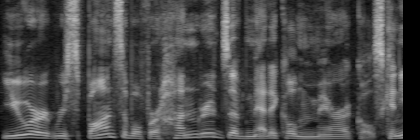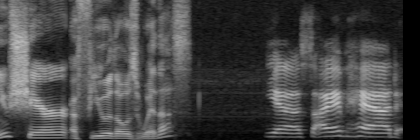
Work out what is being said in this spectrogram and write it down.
you were responsible for hundreds hundreds of medical miracles. Can you share a few of those with us? Yes, I've had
